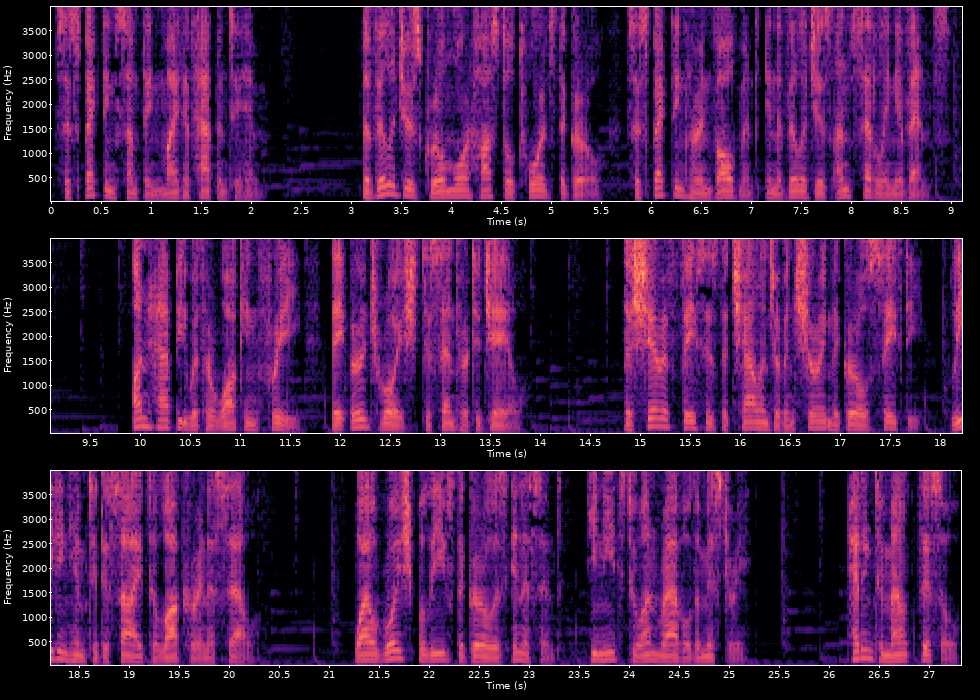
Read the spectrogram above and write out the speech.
suspecting something might have happened to him. The villagers grow more hostile towards the girl, suspecting her involvement in the village's unsettling events. Unhappy with her walking free, they urge Reusch to send her to jail. The sheriff faces the challenge of ensuring the girl's safety, leading him to decide to lock her in a cell. While Reusch believes the girl is innocent, he needs to unravel the mystery. Heading to Mount Thistle,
